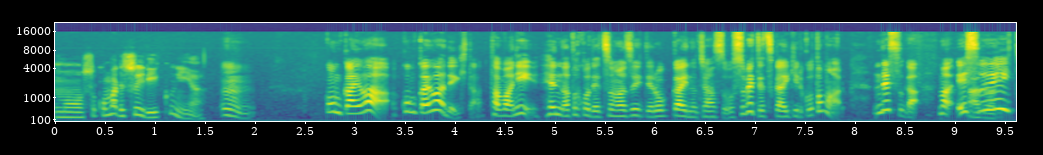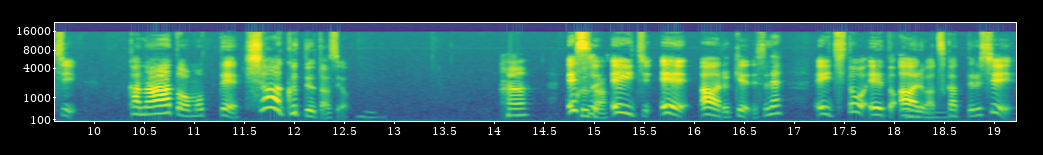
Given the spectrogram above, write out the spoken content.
もうそこまで推理いくんや。うん今回は今回はできた。たまに変なとこでつまずいて6回のチャンスを全て使い切ることもある。ですが、まあ、る SH かなと思ってシャークって言ったんですよ。SHARK ですね。H と A と R は使ってるし、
